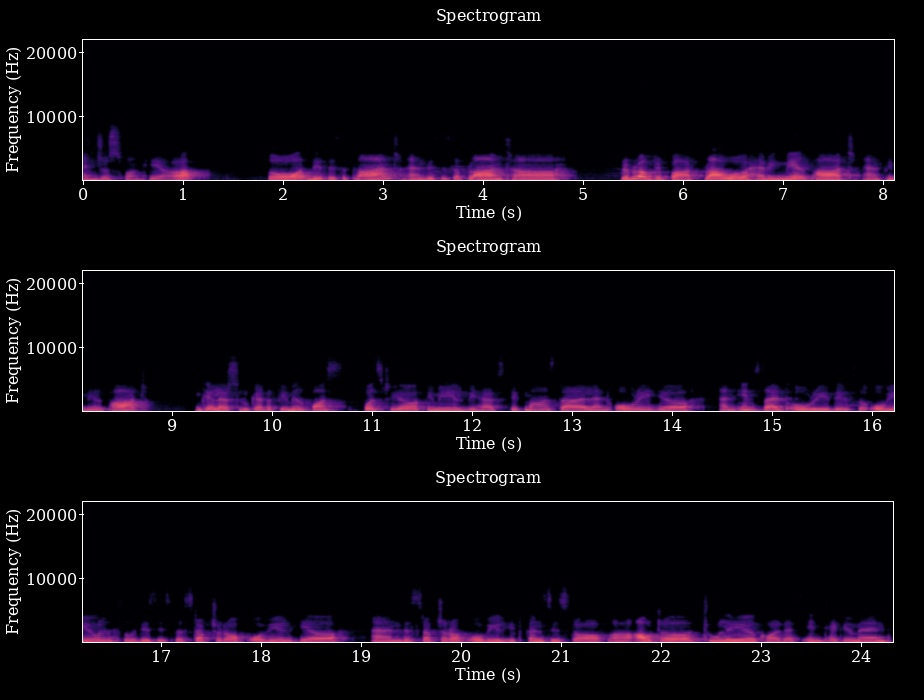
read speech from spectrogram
angiosperm here. so this is a plant and this is a plant uh, reproductive part flower having male part and female part. Okay let's look at the female first first here. Female we have stigma style and ovary here. And inside the ovary there is the ovule. So this is the structure of ovule here. And the structure of ovule it consists of uh, outer two layer called as integument.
